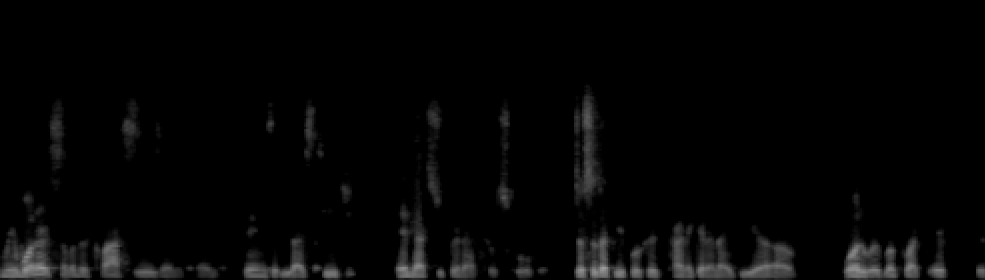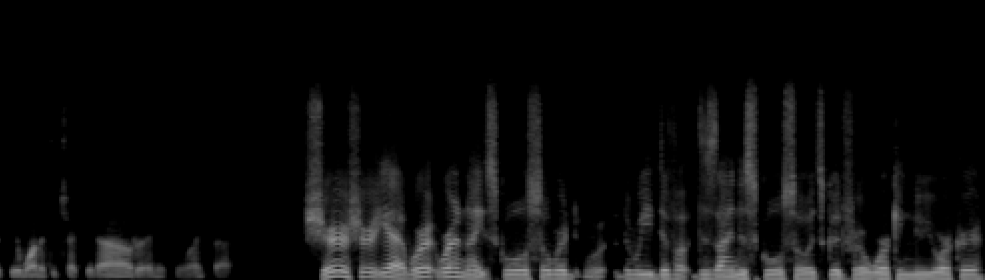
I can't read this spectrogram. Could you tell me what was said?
I mean, what are some of the classes and, and things that you guys teach in that supernatural school? Just so that people could kind of get an idea of what it would look like if if they wanted to check it out or anything like that. Sure, sure. Yeah, we're we're a night school, so we're, we're we dev- designed the school so it's good for a working New Yorker.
